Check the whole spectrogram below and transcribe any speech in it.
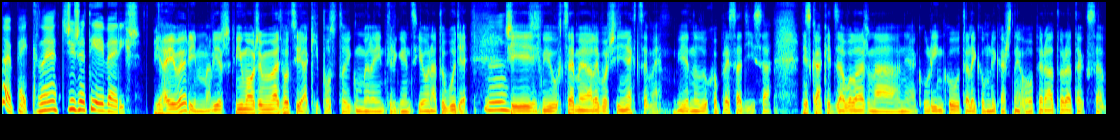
To je pekné, čiže ty jej veríš. Ja jej verím. Vieš, my môžeme mať hociaký postoj k umelej inteligencii, ona tu bude. Mm. Či my ju chceme, alebo či nechceme. Jednoducho presadí sa. Dneska, keď zavoláš na nejakú linku telekomunikačného operátora, tak sa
